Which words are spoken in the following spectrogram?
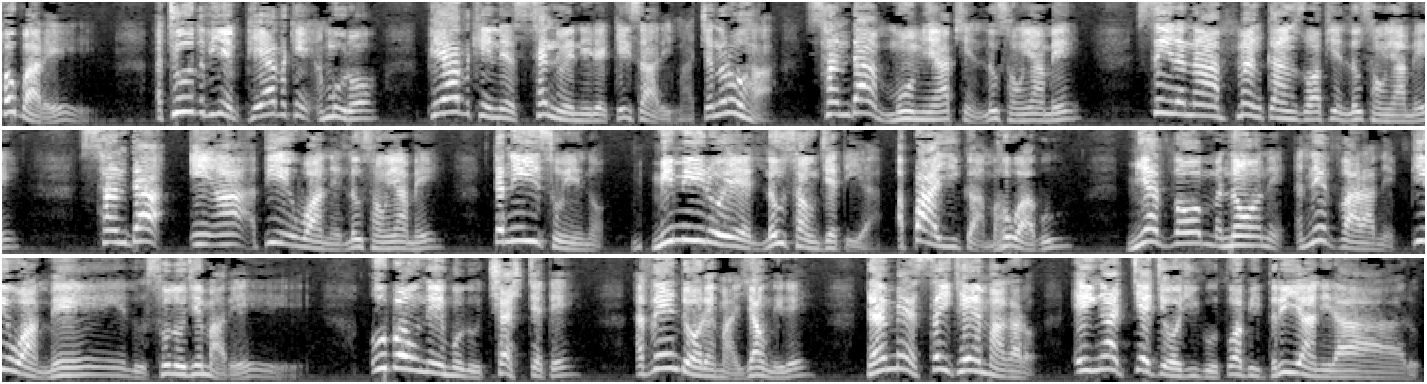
ဟုတ်ပါတယ်အထူးသဖြင့်ဘုရားသခင်အမှုတော်ဘုရားသခင်နဲ့ဆက်နွယ်နေတဲ့ကိစ္စတွေမှာကျွန်တော်တို့ဟာဆန္ဒမွန်များဖြင့်လှုပ်ဆောင်ရမယ်စေတနာမှန်ကန်စွာဖြင့်လှုပ်ဆောင်ရမယ်ဆန္ဒအင်အားအပြည့်အဝနဲ့လှုပ်ဆောင်ရမယ်တနည်းဆိုရင်တော့မိမိတို့ရဲ့လှုပ်ဆောင်ချက်တွေဟာအပကြီးကမဟုတ်ပါဘူး မြတ်သောမနှောနဲ့အနှစ်သာရနဲ့ပြည့်ဝမယ်လို့ဆိုလိုခြင်းပါပဲဥပုံနေမို့လို့ church တက်တယ်အသင်းတော်ထဲမှာရောက်နေတယ်ဒါပေမဲ့စိတ်ထဲမှာကတော့အိမ်ကကြက်ကြော်ကြီးကိုသွားပြီးသတိရနေတာတို့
